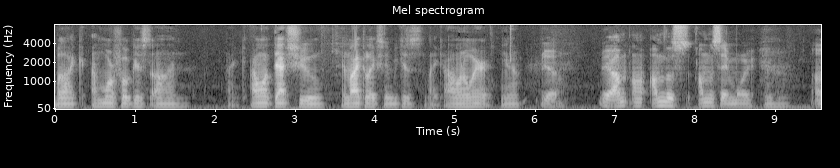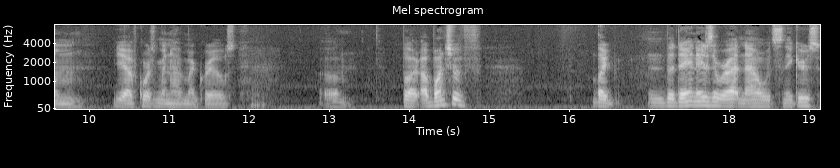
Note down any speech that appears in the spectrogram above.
but like I'm more focused on, like I want that shoe in my collection because like I want to wear it. You know. Yeah, yeah. I'm I'm- I'm the I'm the same way. Mm-hmm. Um, yeah, of course I'm gonna have my grails. Um, but a bunch of like the day and age that we're at now with sneakers,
